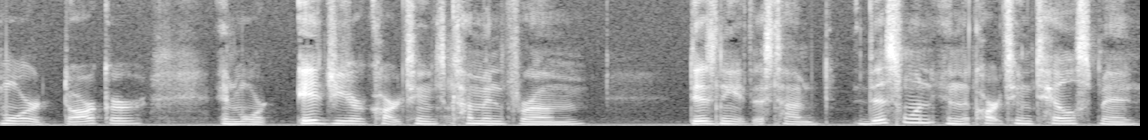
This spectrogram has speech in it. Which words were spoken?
more darker and more edgier cartoons coming from Disney at this time. This one in the cartoon TaleSpin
